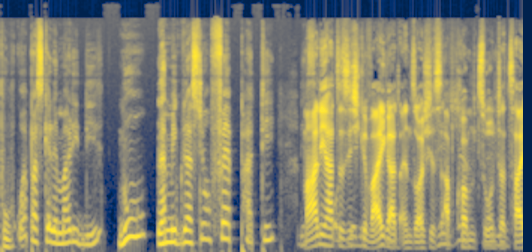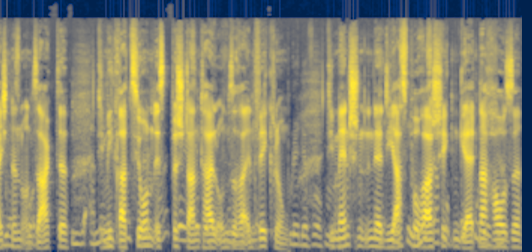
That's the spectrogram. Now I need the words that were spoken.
Pourquoi Parce que le Mali dit, nous, la migration fait partie Mali hatte sich geweigert, ein solches Abkommen zu unterzeichnen und sagte, die Migration ist Bestandteil unserer Entwicklung. Die Menschen in der Diaspora schicken Geld nach Hause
